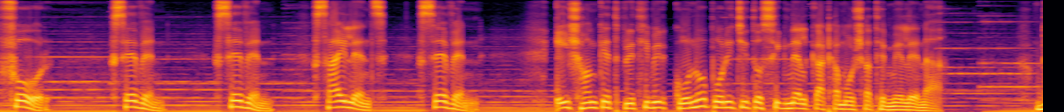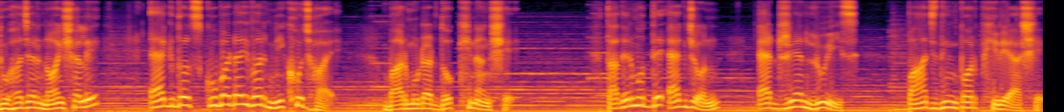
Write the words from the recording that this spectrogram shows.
four, seven seven, silence, seven. এই সংকেত পৃথিবীর কোনো পরিচিত সিগন্যাল কাঠামোর সাথে মেলে না। দু হাজার নয় সালে একদল স্কুবা ডাইভার নিখোঁজ হয় বারমুডার দক্ষিণাংশে। তাদের মধ্যে একজন, অ্যাড্রিয়ান লুইস, পাঁচ দিন পর ফিরে আসে।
